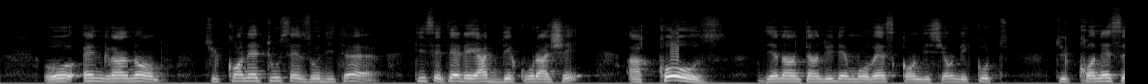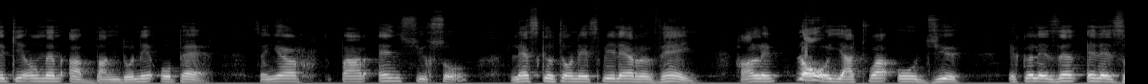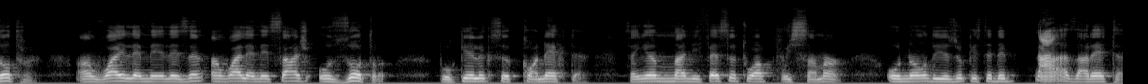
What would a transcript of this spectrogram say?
oh un grand nombre tu connais tous ces auditeurs qui s'étaient déjà découragés à cause, bien entendu, des mauvaises conditions d'écoute. Tu connais ceux qui ont même abandonné au Père. Seigneur, par un sursaut, laisse que ton esprit les réveille. Alléluia, toi, ô Dieu. Et que les uns et les autres envoient les, envoient les messages aux autres pour qu'ils se connectent. Seigneur, manifeste-toi puissamment au nom de Jésus-Christ de Nazareth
